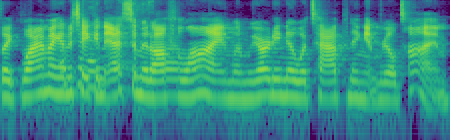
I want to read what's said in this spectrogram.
like why am I going to okay. take an estimate offline when we already know what's happening in real time?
